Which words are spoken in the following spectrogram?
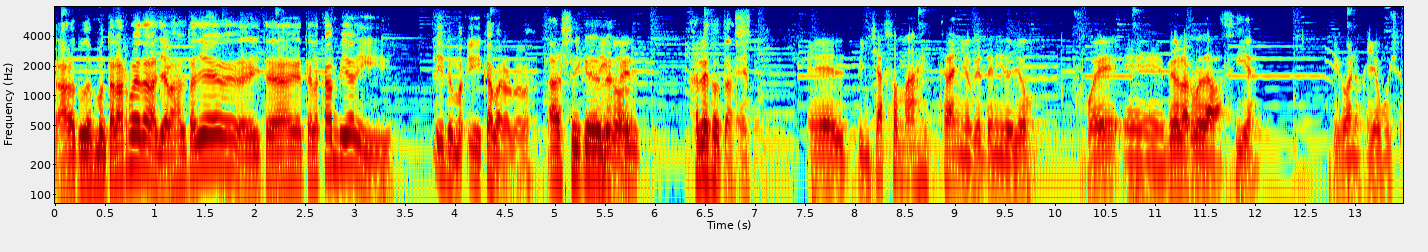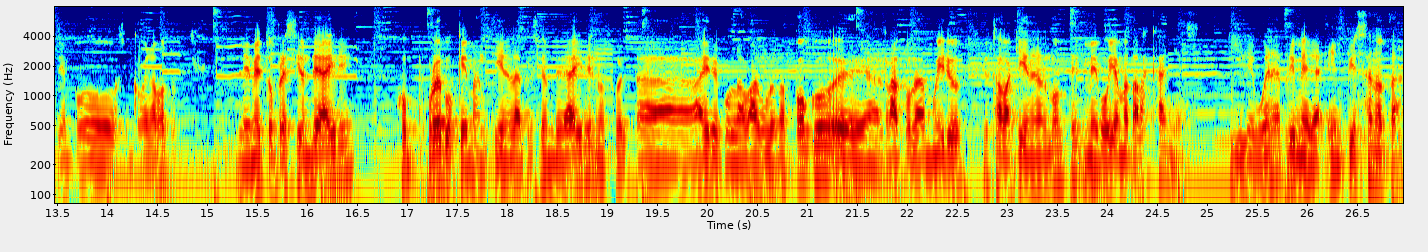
Ahora tú desmontas la rueda, la llevas al taller y te, te la cambian y, y, y cámara nueva. Así que anécdotas. El, el pinchazo más extraño que he tenido yo fue, eh, veo la rueda vacía, digo, bueno, es que llevo mucho tiempo sin coger la moto. Le meto presión de aire, compruebo que mantiene la presión de aire, no suelta aire por la válvula tampoco, eh, al rato la miro, yo estaba aquí en el monte, me voy a matar las cañas y de buena primera empiezo a notar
